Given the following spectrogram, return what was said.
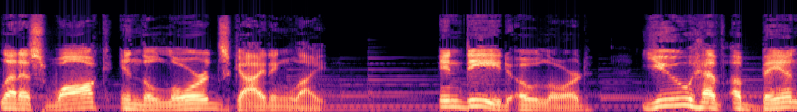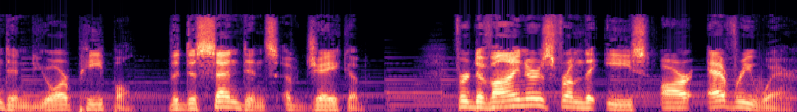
let us walk in the Lord's guiding light. Indeed, O Lord, you have abandoned your people, the descendants of Jacob. For diviners from the east are everywhere.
